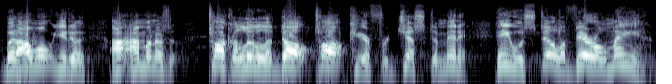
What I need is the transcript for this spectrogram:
But I want you to, I, I'm going to talk a little adult talk here for just a minute. He was still a virile man.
